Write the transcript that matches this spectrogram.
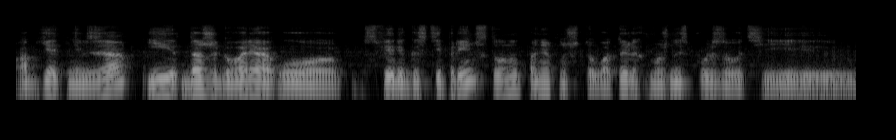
объять нельзя. И даже говоря о сфере гостеприимства, ну, понятно, что в отелях можно использовать и,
